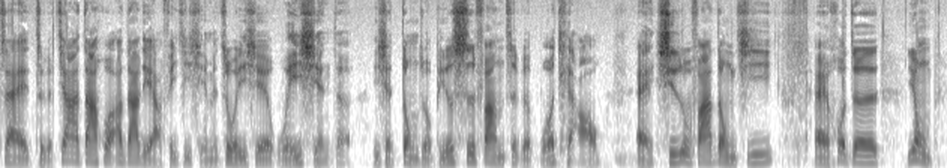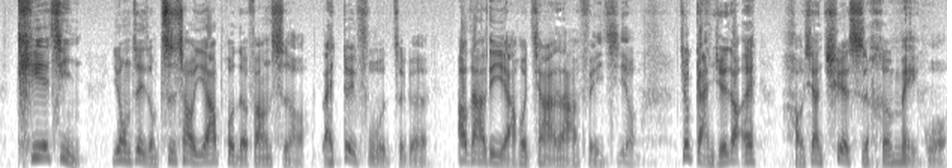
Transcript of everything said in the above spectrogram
在这个加拿大或澳大利亚飞机前面做一些危险的一些动作，比如释放这个箔条，哎，吸入发动机，哎，或者用贴近用这种制造压迫的方式哦，来对付这个澳大利亚或加拿大飞机哦，就感觉到哎。好像确实和美国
